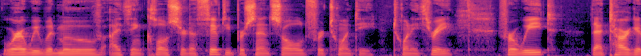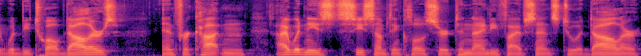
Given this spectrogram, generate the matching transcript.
where we would move i think closer to 50% sold for 2023 for wheat that target would be $12 and for cotton i would need to see something closer to 95 cents to a dollar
